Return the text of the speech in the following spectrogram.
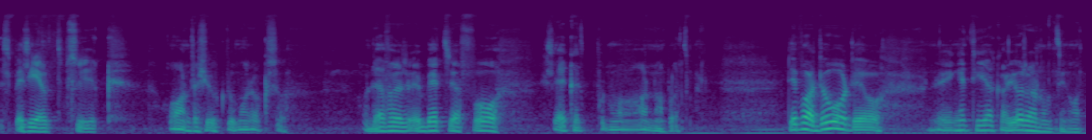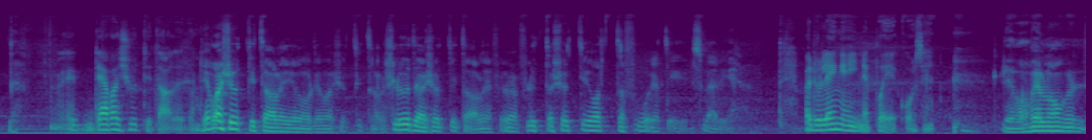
speciellt psyk och andra sjukdomar också. Och därför är det bättre att få säkert på någon annan plats. Men det var då det och det är ingenting jag kan göra någonting åt det. Det var 70-talet då? Det var 70-talet, ja. Det var 70-talet. Slutet av 70-talet. För jag flyttade 78 for jag till Sverige. Var du länge inne på EK sen? Det var väl någon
